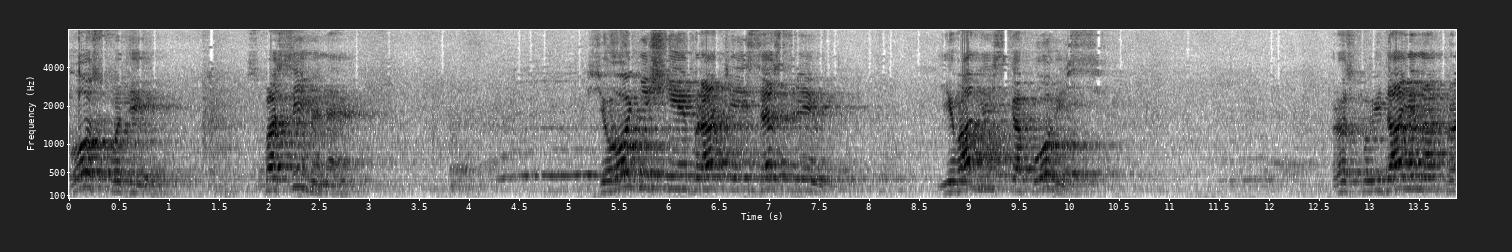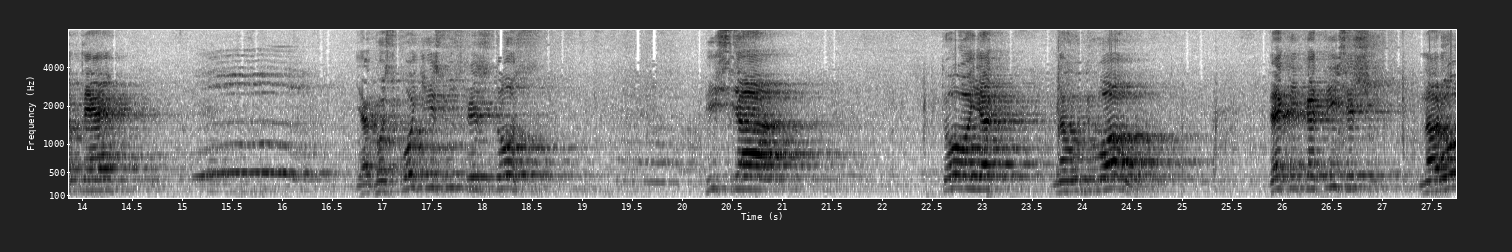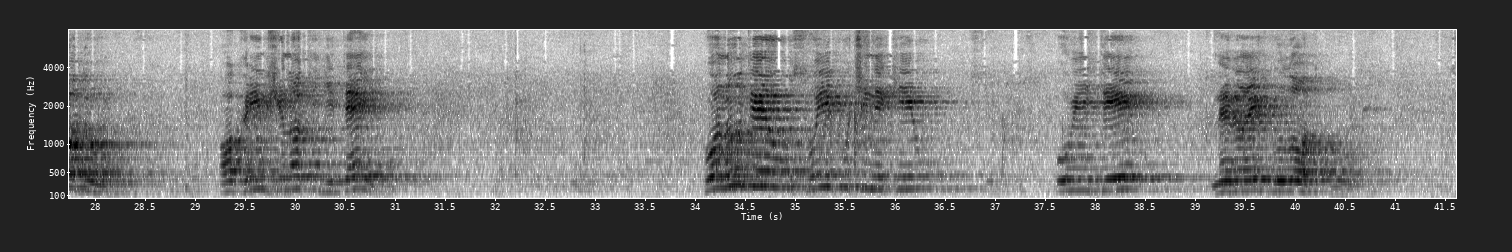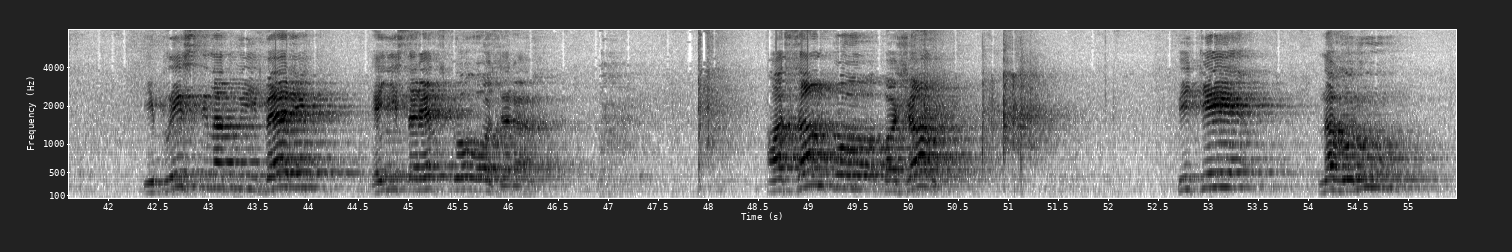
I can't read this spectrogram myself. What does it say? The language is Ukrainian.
Господи, спаси мене. Сьогоднішні браття і сестри, євангельська повість розповідає нам про те, як Господь Ісус Христос після того, як нагодував декілька тисяч народу, окрім жінок і дітей, понудив своїх учеників увійти в невелику лодку і плисти на другий берег Генісарецького озера. А сам побажав піти на гору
